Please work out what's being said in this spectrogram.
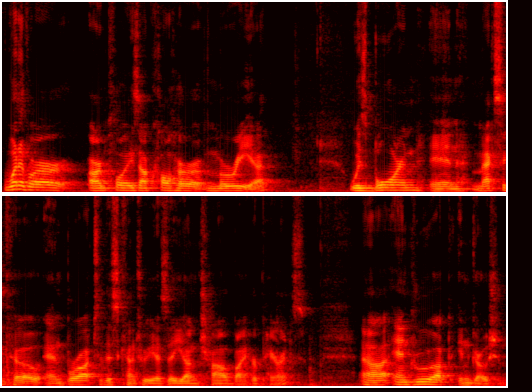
one of our, our employees, I'll call her Maria, was born in Mexico and brought to this country as a young child by her parents uh, and grew up in Goshen.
